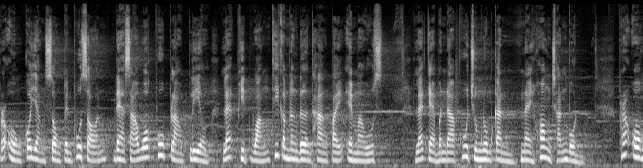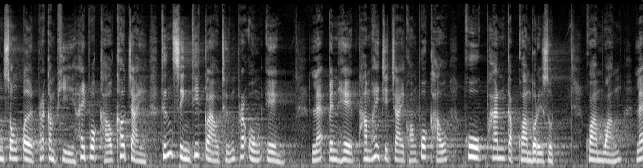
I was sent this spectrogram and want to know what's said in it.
พระองค์ก็ยังทรงเป็นผู้สอน แด่สาวกผู้เปล่าเปลี่ยว และผิดหวังที่กำลังเดินทางไปเอมาอุส และแก่บรรดาผู้ชุมนุมกันในห้องชั้นบน พระองค์ทรงเปิดพระคัมภีร์ให้พวกเขาเข้าใจถึงสิ่งที่กล่าวถึงพระองค์เอง และเป็นเหตุทำให้จิตใจของพวกเขาผูกพันกับความบริสุทธิ์ ความหวังและ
